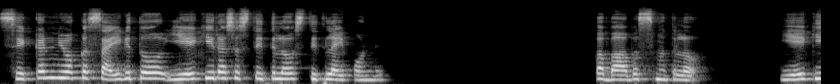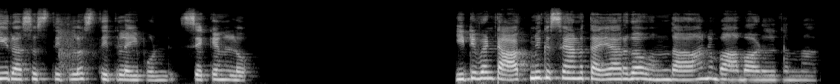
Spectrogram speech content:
సెకండ్ యొక్క సైగతో ఏకీరస స్థితిలో స్థితులైపోండి. ఒక్క భావస్మృతిలో ఏకీరస స్థితిలో స్థితిలైపోండి. సెకండ్లో ఇటువంటి ఆత్మిక సేన తయారుగా ఉందా అని బాబా అడుగుతున్నారు.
